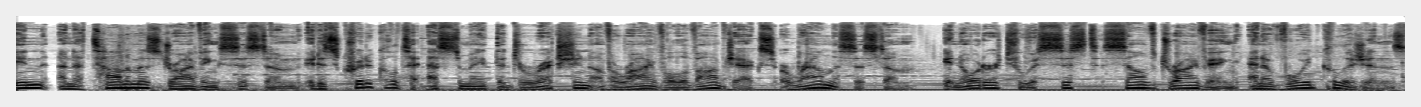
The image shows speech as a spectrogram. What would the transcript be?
In an autonomous driving system, it is critical to estimate the direction of arrival of objects around the system in order to assist self-driving and avoid collisions.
